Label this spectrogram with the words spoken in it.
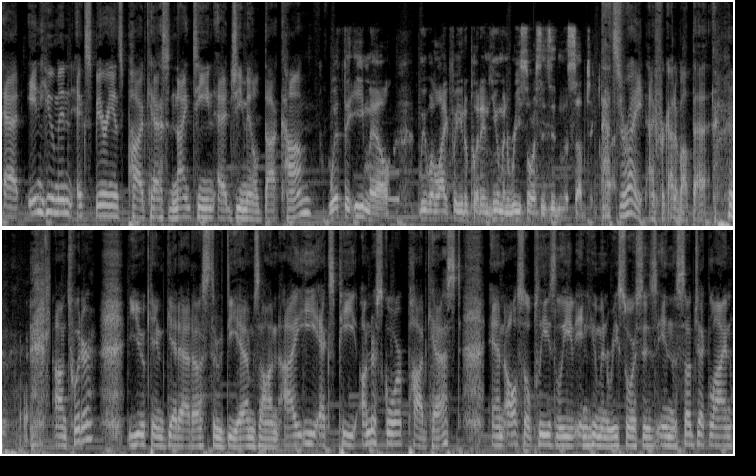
at inhumanexperiencepodcast19 at gmail.com. With the email, we would like for you to put inhuman resources in the subject. That's right. I forgot about that. on Twitter, you can get at us through DMs on IEXP underscore podcast. And also, please leave Inhuman Resources in the subject line.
